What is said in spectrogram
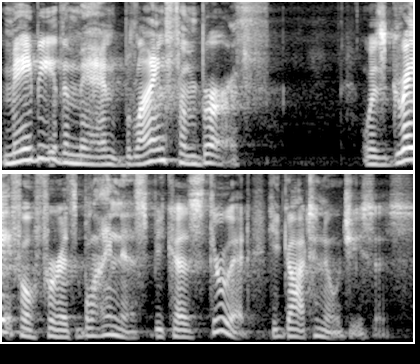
Maybe the man blind from birth was grateful for his blindness because through it he got to know Jesus.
